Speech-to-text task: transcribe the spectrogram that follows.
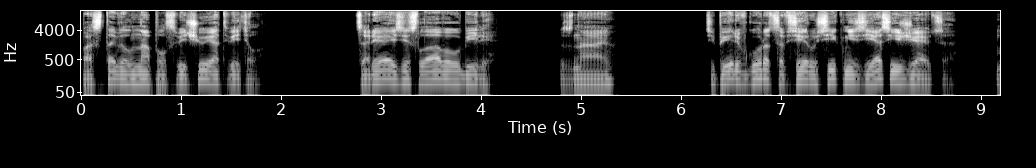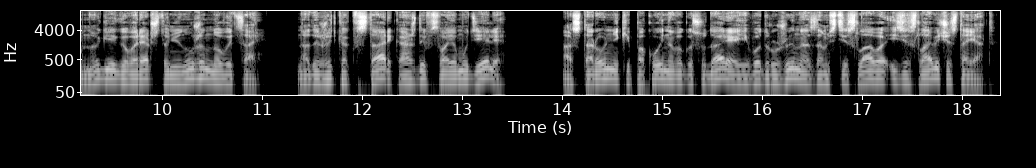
поставил на пол свечу и ответил. «Царя Изислава убили». «Знаю». «Теперь в город со всей Руси князья съезжаются. Многие говорят, что не нужен новый царь. Надо жить как в старь, каждый в своем уделе а сторонники покойного государя и его дружина за Мстислава Изиславича стоят.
